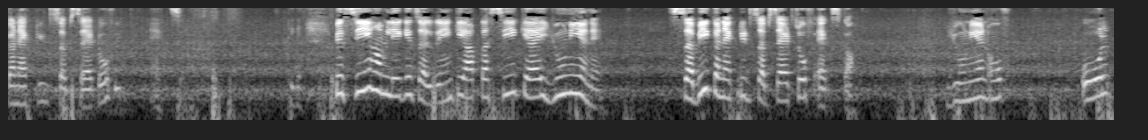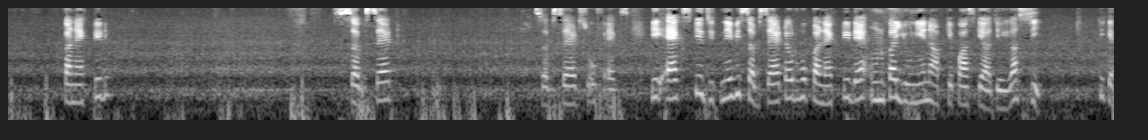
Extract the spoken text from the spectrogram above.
कनेक्टेड सबसेट ऑफ़ ठीक है। फिर सी हम लेके चल रहे हैं कि आपका सी क्या है? यूनियन है। सभी कनेक्टेड सबसेट्स ऑफ़ एक्स का। Union of all connected subset subsets of X ये एक्स के जितने भी सबसेट और वो कनेक्टेड है, उनका यूनियन आपके पास क्या आ जाएगा? सी ठीक है?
